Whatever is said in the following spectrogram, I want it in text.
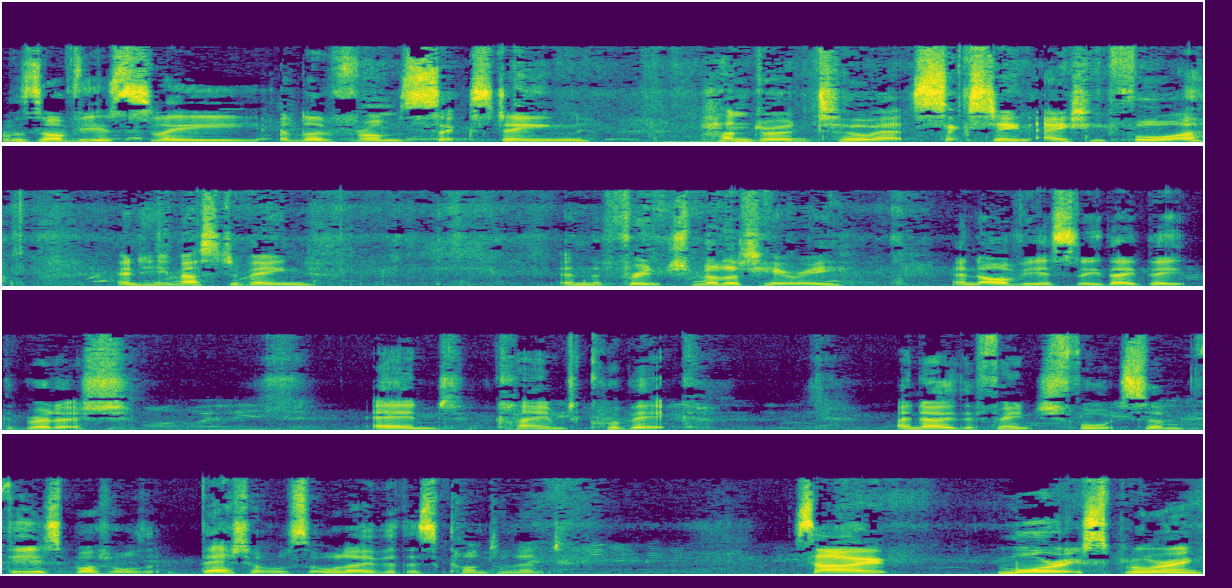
was obviously lived from 1600 to about 1684 and he must have been in the French military and obviously they beat the British and claimed Quebec. I know the French fought some fierce battles all over this continent. So, more exploring.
